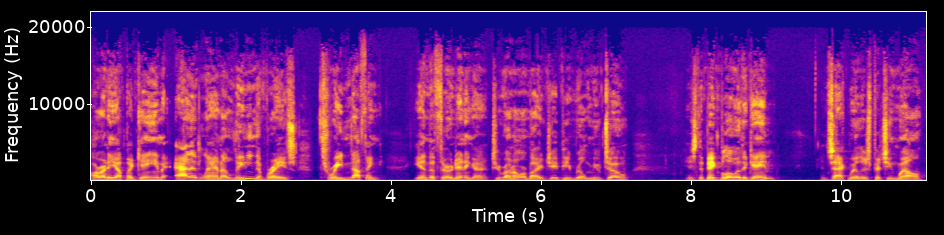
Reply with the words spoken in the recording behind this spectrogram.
already up a game at Atlanta, leading the Braves 3 0 in the third inning. A two run homer by JP Realmuto is the big blow of the game. And Zack Wheeler's pitching well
